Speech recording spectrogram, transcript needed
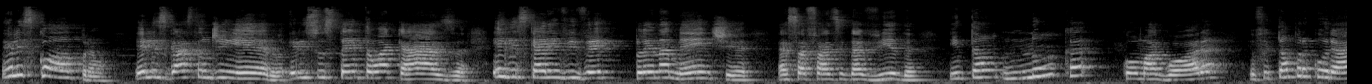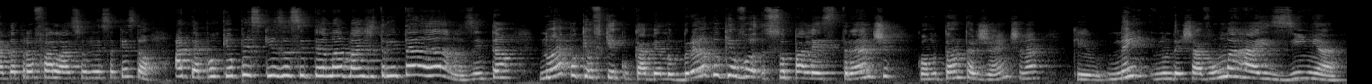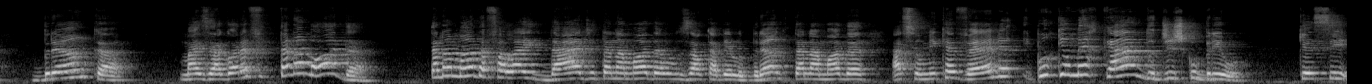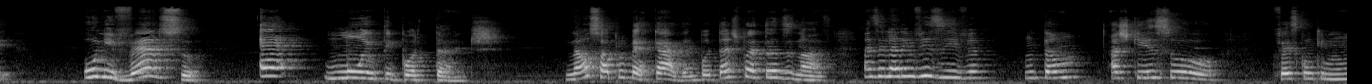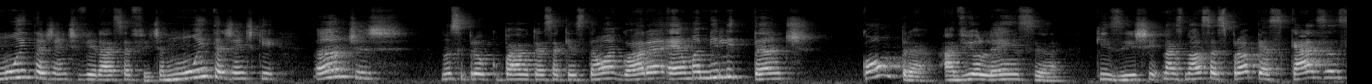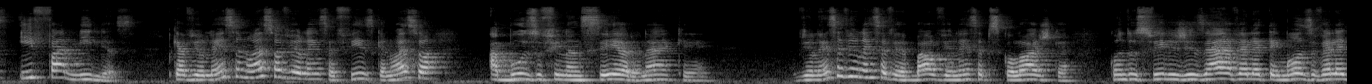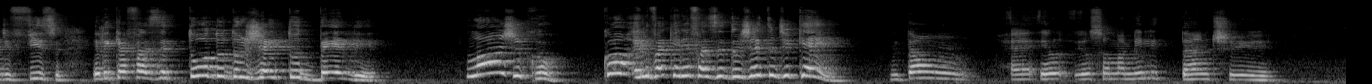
Eles compram, eles gastam dinheiro, eles sustentam a casa, eles querem viver plenamente essa fase da vida. Então, nunca como agora Eu fui tão procurada para falar sobre essa questão. Até porque eu pesquiso esse tema há mais de 30 anos. Então, não é porque eu fiquei com o cabelo branco que eu vou, sou palestrante, como tanta gente, né? Que nem não deixava uma raizinha branca, mas agora tá na moda. Tá na moda falar a idade, tá na moda usar o cabelo branco, tá na moda assumir que é velha, porque o mercado descobriu que esse universo é muito importante. Não só para o mercado, é importante para todos nós, mas ele era invisível. Então, acho que isso fez com que muita gente virasse a ficha. Muita gente que antes não se preocupava com essa questão, agora é uma militante contra a violência que existe nas nossas próprias casas e famílias. Porque a violência não é só violência física, não é só abuso financeiro, né? Que violência é violência verbal, violência psicológica. Quando os filhos dizem, ah, velho é teimoso, velho é difícil, ele quer fazer tudo do jeito dele. Lógico! Ele vai querer fazer do jeito de quem? Então, é, eu, eu sou uma militante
